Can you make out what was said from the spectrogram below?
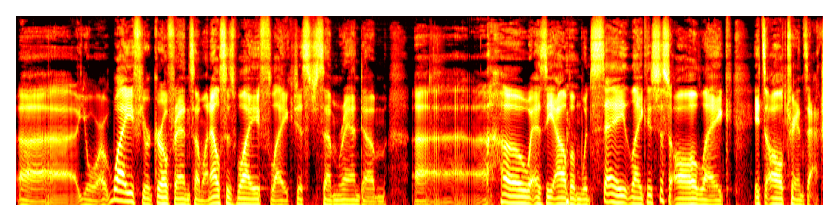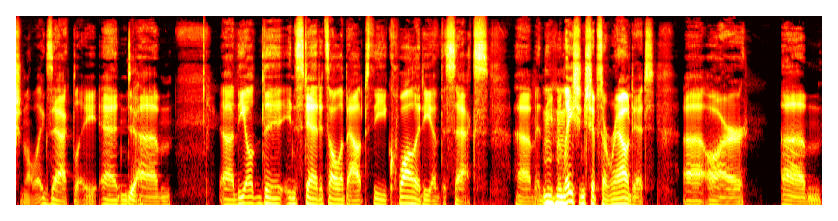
uh your wife your girlfriend someone else's wife like just some random uh hoe as the album would say like it's just all like it's all transactional exactly and Yeah. um uh, the the instead it's all about the quality of the sex um, and the relationships around it uh, are um,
